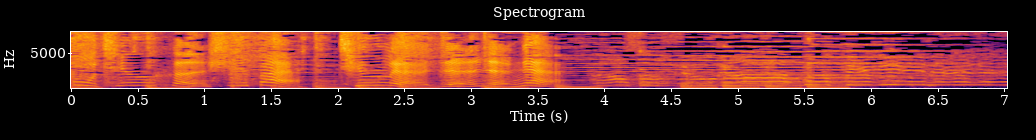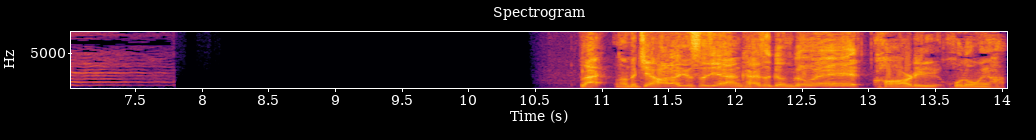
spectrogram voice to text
不听很失败，听了人人爱。来，我们接下来的时间开始跟各位好好的互动一下。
